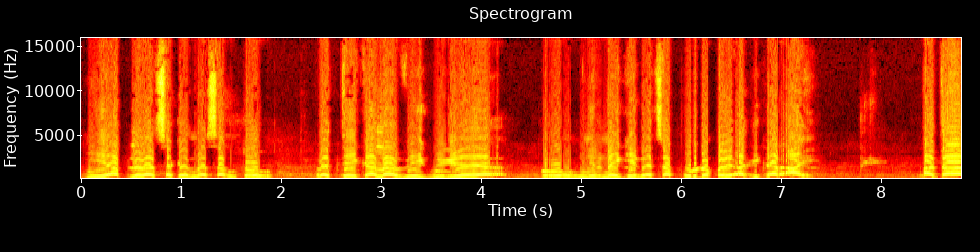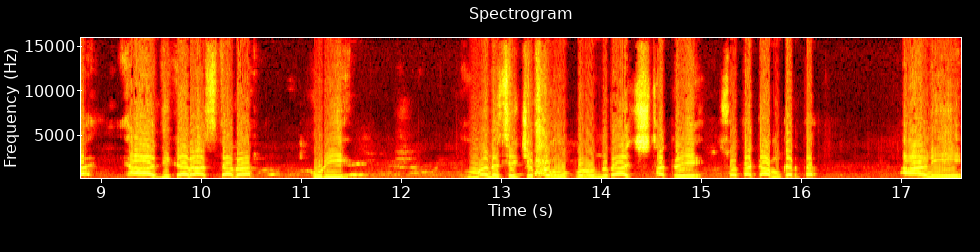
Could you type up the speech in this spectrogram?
मी आपल्याला सगळ्यांना सांगतो प्रत्येकाला वेगवेगळ्या निर्णय घेण्याचा पूर्णपणे अधिकार आहे आता हा अधिकार असताना कुणी मनसेचे प्रमुख म्हणून राज ठाकरे स्वतः काम करतात आणि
